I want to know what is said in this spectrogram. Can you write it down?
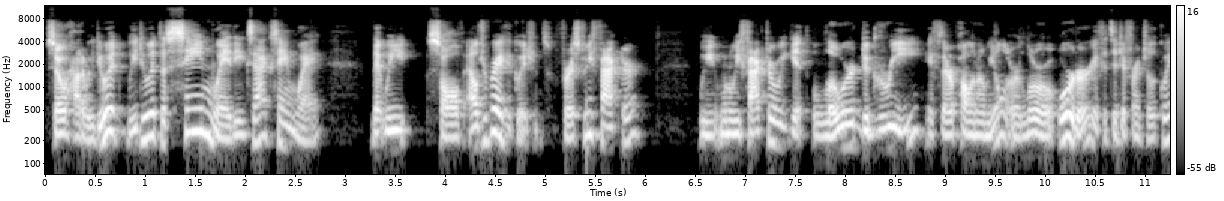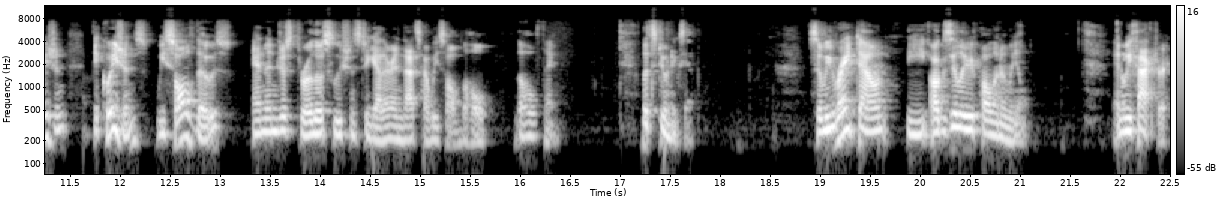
So how do we do it? We do it the same way, the exact same way that we solve algebraic equations. First we factor. We, when we factor, we get lower degree if they're a polynomial or lower order if it's a differential equation. Equations, we solve those and then just throw those solutions together and that's how we solve the whole, the whole thing. Let's do an example. So we write down the auxiliary polynomial and we factor it.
